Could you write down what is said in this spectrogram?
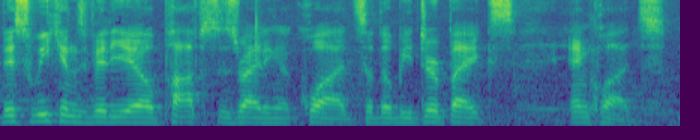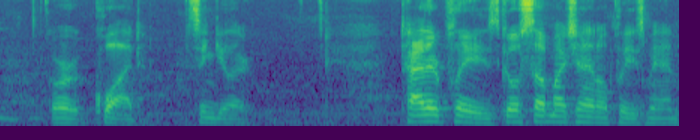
this weekend's video, Pops is riding a quad, so there'll be dirt bikes and quads, or quad, singular. Tyler plays. Go sub my channel, please, man.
